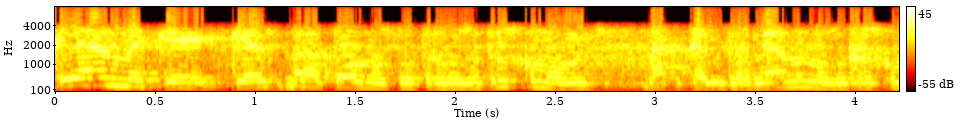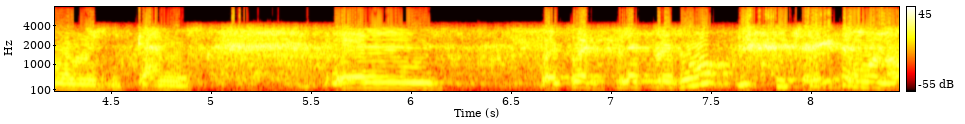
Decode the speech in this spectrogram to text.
créanme que, que es para todos nosotros, nosotros como californianos, nosotros como mexicanos. El, pues bueno, les presumo. Sí, cómo no.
